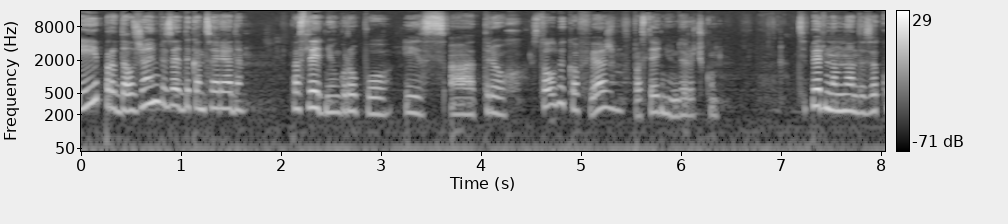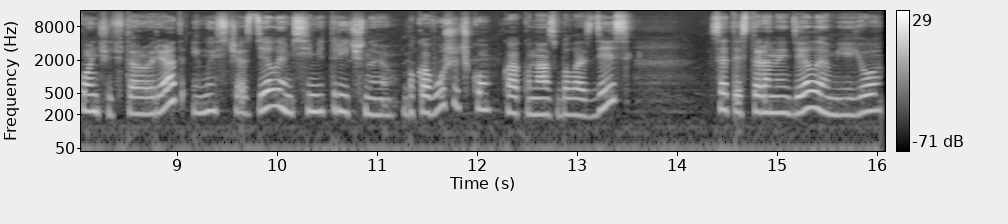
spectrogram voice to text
И продолжаем вязать до конца ряда. Последнюю группу из а, трех столбиков вяжем в последнюю дырочку. Теперь нам надо закончить второй ряд, и мы сейчас делаем симметричную боковушечку, как у нас была здесь. С этой стороны делаем ее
